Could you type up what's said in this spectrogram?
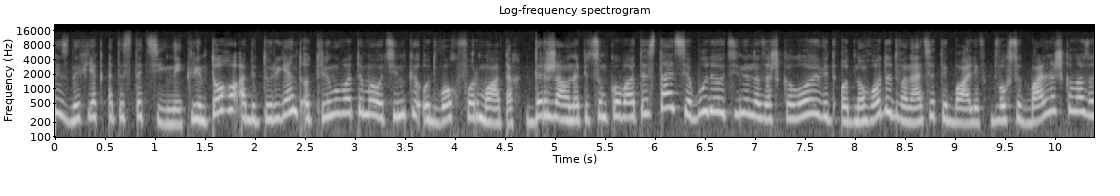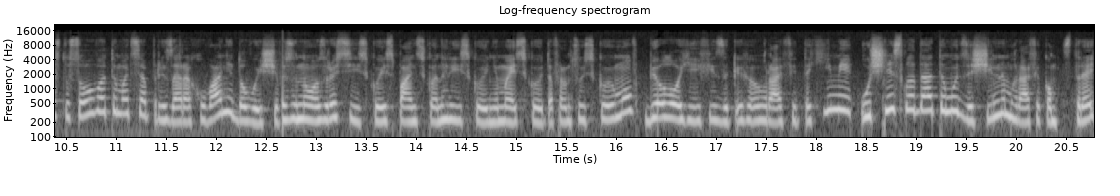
один із них як атестаційний. Крім того, абітурієнт отримуватиме оцінки у двох форматах. Державна підсумкова атестація буде оцінена за шкалою від 1 до 12 балів. 200-бальна шкала застосовуватиметься при зарахуванні до вишів. ЗНО з російської, іспанської, англійської, німецької та французької мов, біології, фізики, географії та хімії учні складатимуть за щільним графіком з 3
